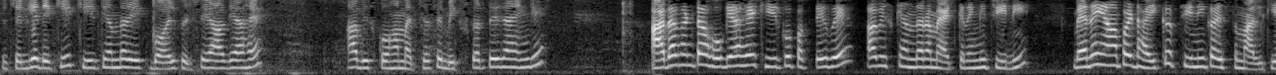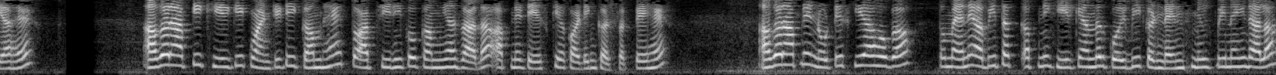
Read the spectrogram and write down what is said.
तो चलिए देखिए, खीर के अंदर एक बॉयल फिर से आ गया है। अब इसको हम अच्छे से मिक्स करते जाएँगे। आधा घंटा हो गया है खीर को पकते हुए। अब इसके अंदर हम ऐड करेंगे चीनी। मैंने यहाँ पर ढाई कप चीनी का इस्तेमाल किया है। अगर आपकी खीर की क्वांटिटी कम है तो आप चीनी को कम या ज़्यादा अपने टेस्ट के अकॉर्डिंग कर सकते हैं। अगर आपने नोटिस किया होगा तो मैंने अभी तक अपनी खीर के अंदर कोई भी कंडेंस मिल्क भी नहीं डाला,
